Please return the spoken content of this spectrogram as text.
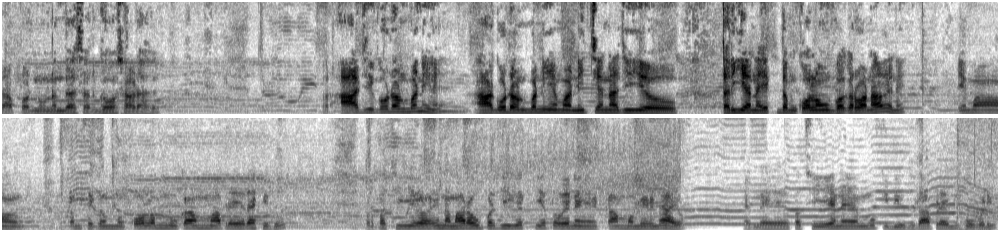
રાપરનું નંદાસર ગૌશાળા છે. આ જે ગોડાઉન બની ને, આ ગોડાઉન બની એમાં નીચેના જે તરિયાના એકદમ કોલમ ઊભા કરવાના આવે ને, એમાં કમસે કમ કોલમનું કામ આપણે રાખી હતું પણ પછી એના મારા ઉપર જે વ્યક્તિ હતો, એને કામમાં મેળ ના આવ્યો એટલે પછી એને મૂકી દીધું તો આપણે મૂકવું પડ્યું.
